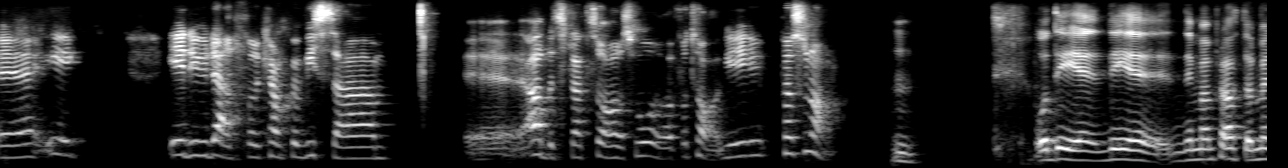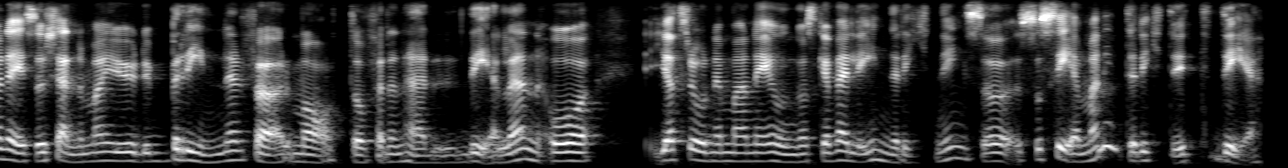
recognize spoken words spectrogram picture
eh, är, är det ju därför kanske vissa eh, arbetsplatser har svårare att få tag i personal. Mm. Och det, det, när man pratar med dig så känner man ju hur du brinner för mat och för den här delen. Och jag tror när man är ung och ska välja inriktning så, så ser man inte riktigt det.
